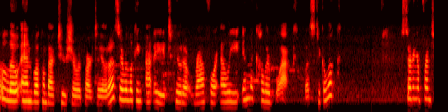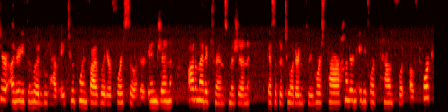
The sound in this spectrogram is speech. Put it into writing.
Hello and welcome back to Sherwood Park Toyota. So we're looking at a Toyota RAV4 LE in the color black. Let's take a look. Starting up front here, underneath the hood, we have a 2.5 liter four cylinder engine, automatic transmission, gets up to 203 horsepower, 184 pound foot of torque,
